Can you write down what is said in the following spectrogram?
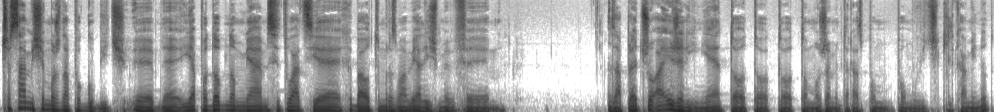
czasami się można pogubić. Ja podobno miałem sytuację, chyba o tym rozmawialiśmy w zapleczu, a jeżeli nie, to, to, to, to możemy teraz pom- pomówić kilka minut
